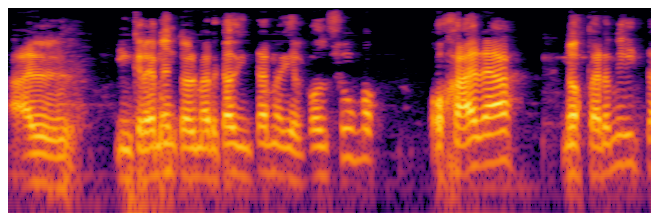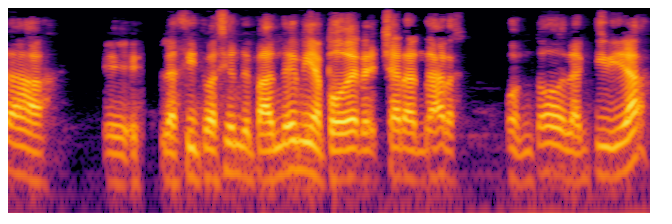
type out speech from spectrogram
al incremento del mercado interno y el consumo. Ojalá nos permita eh, la situación de pandemia poder echar a andar con toda la actividad,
